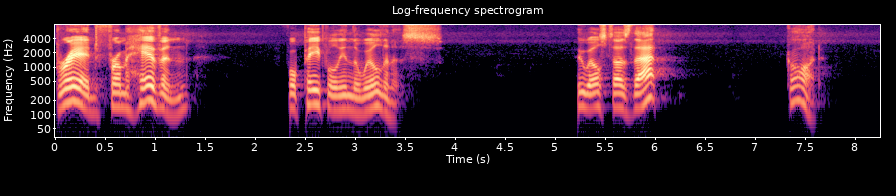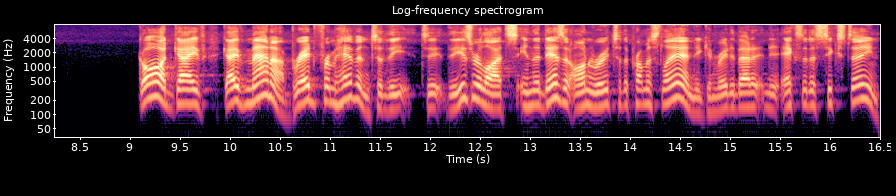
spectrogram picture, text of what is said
bread from heaven for people in the wilderness. Who else does that? God. God gave, gave manna, bread from heaven, to the, to the Israelites in the desert en route to the promised land. You can read about it in Exodus 16.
